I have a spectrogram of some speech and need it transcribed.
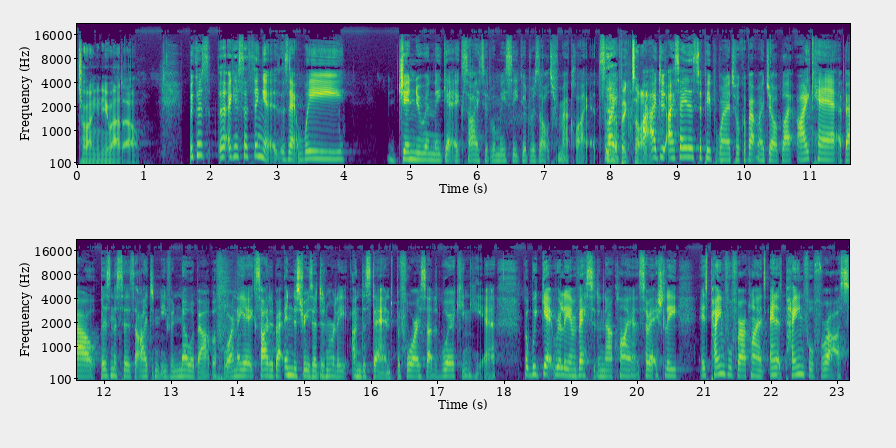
trying a new ad out. Because I guess the thing is, is that we genuinely get excited when we see good results from our clients. Yeah, big time. I, I do. I say this to people when I talk about my job. Like I care about businesses that I didn't even know about before, and I get excited about industries I didn't really understand before I started working here. But we get really invested in our clients. So actually, it's painful for our clients, and it's painful for us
